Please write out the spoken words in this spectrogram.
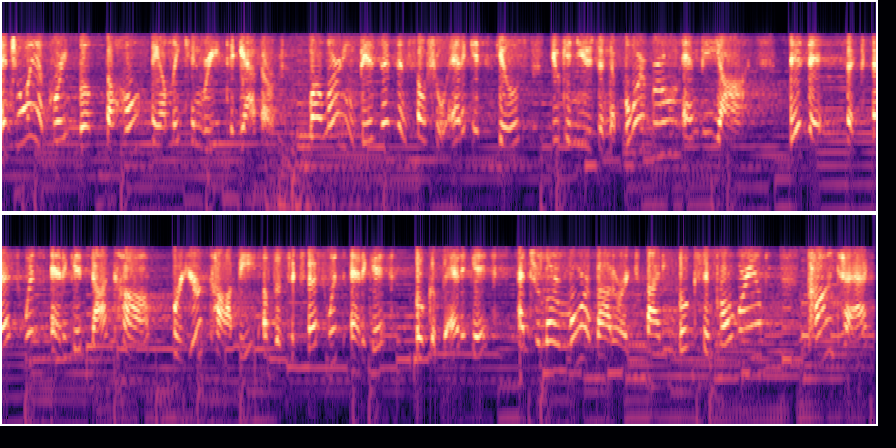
Enjoy a great book the whole family can read together while learning business and social etiquette skills you can use in the boardroom and beyond. Visit successwithetiquette.com for your copy of the Success with Etiquette Book of Etiquette and to learn more about our exciting books and programs, contact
